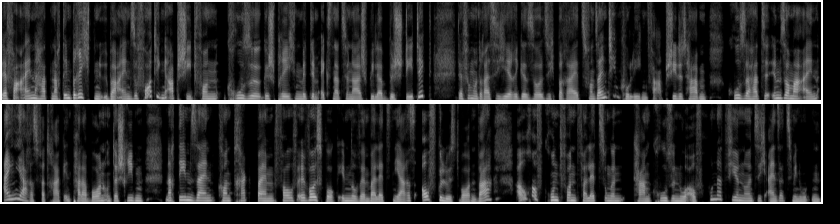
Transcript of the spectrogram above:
Der Verein hat nach den Berichten über einen sofortigen Abschied von Kruse Gesprächen mit dem Ex-Nationalspieler bestätigt. Der 35-Jährige soll sich bereits von seinen Teamkollegen verabschiedet haben. Kruse hatte im Sommer einen Einjahresvertrag in Paderborn unterschrieben, nachdem sein Kontrakt beim VfL Wolfsburg im November letzten Jahres aufgelöst worden war. Auch aufgrund von Verletzungen kam Kruse nur auf 194 Einsatzminuten Minuten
